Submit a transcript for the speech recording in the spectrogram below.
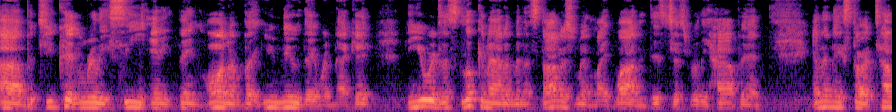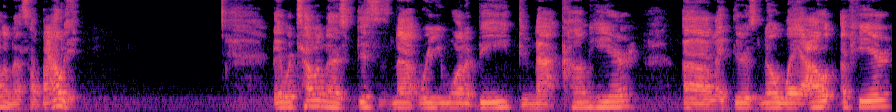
uh, but you couldn't really see anything on them, but you knew they were naked. And you were just looking at them in astonishment, like, wow, did this just really happen? And then they started telling us about it. They were telling us this is not where you want to be. Do not come here. Uh, like there's no way out of here.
